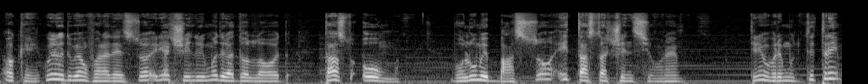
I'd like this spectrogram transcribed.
Ok, quello che dobbiamo fare adesso è riaccendere il modello download, tasto home, volume basso e tasto accensione. Teniamo premuto tutti e tre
